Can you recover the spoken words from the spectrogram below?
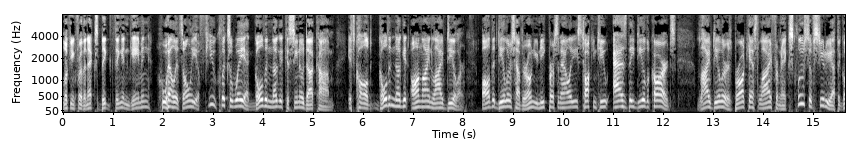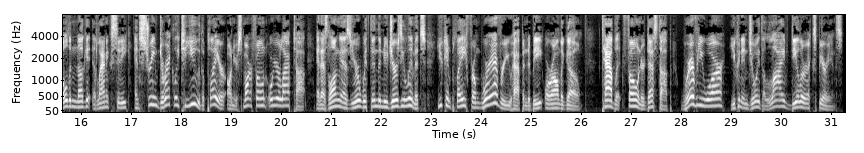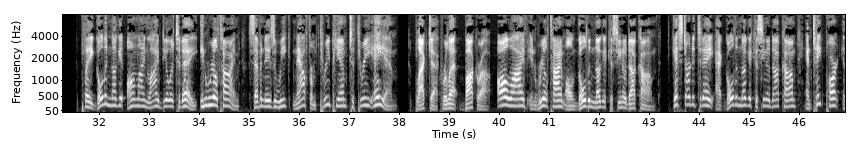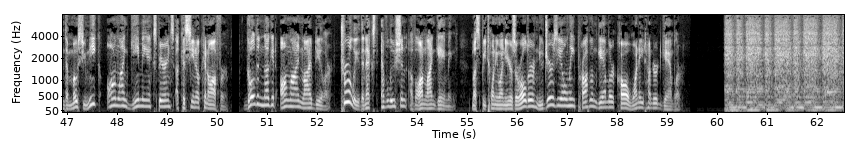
Looking for the next big thing in gaming? Well, it's only a few clicks away at GoldenNuggetCasino.com. It's called Golden Nugget Online Live Dealer. All the dealers have their own unique personalities talking to you as they deal the cards. Live Dealer is broadcast live from an exclusive studio at the Golden Nugget Atlantic City and streamed directly to you, the player, on your smartphone or your laptop. And as long as you're within the New Jersey limits, you can play from wherever you happen to be or on the go. Tablet, phone, or desktop, wherever you are, you can enjoy the live dealer experience. Play Golden Nugget Online Live Dealer today in real time, seven days a week, now from 3 p.m. to 3 a.m. Blackjack, roulette, baccarat, all live in real time on GoldenNuggetCasino.com. Get started today at GoldenNuggetCasino.com and take part in the most unique online gaming experience a casino can offer. Golden Nugget Online Live Dealer, truly the next evolution of online gaming. Must be 21 years or older, New Jersey only, problem gambler, call 1 800 Gambler.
